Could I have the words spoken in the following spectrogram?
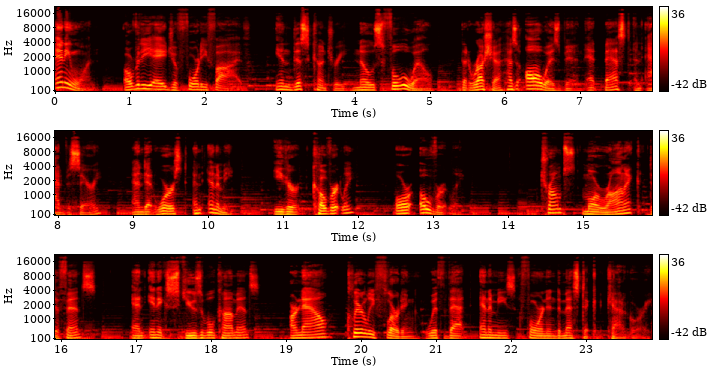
Anyone over the age of 45 in this country knows full well that Russia has always been, at best, an adversary and at worst, an enemy, either covertly or overtly. Trump's moronic defense and inexcusable comments are now clearly flirting with that enemy's foreign and domestic category.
